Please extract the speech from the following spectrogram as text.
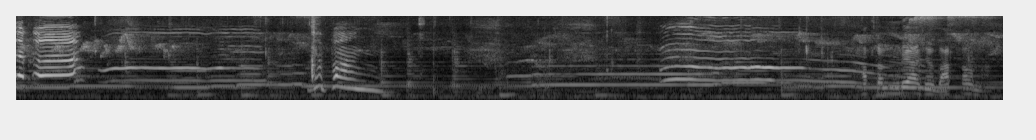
দেখো। ঝাপাং। মুড়ে আছে ভাত খাও না।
